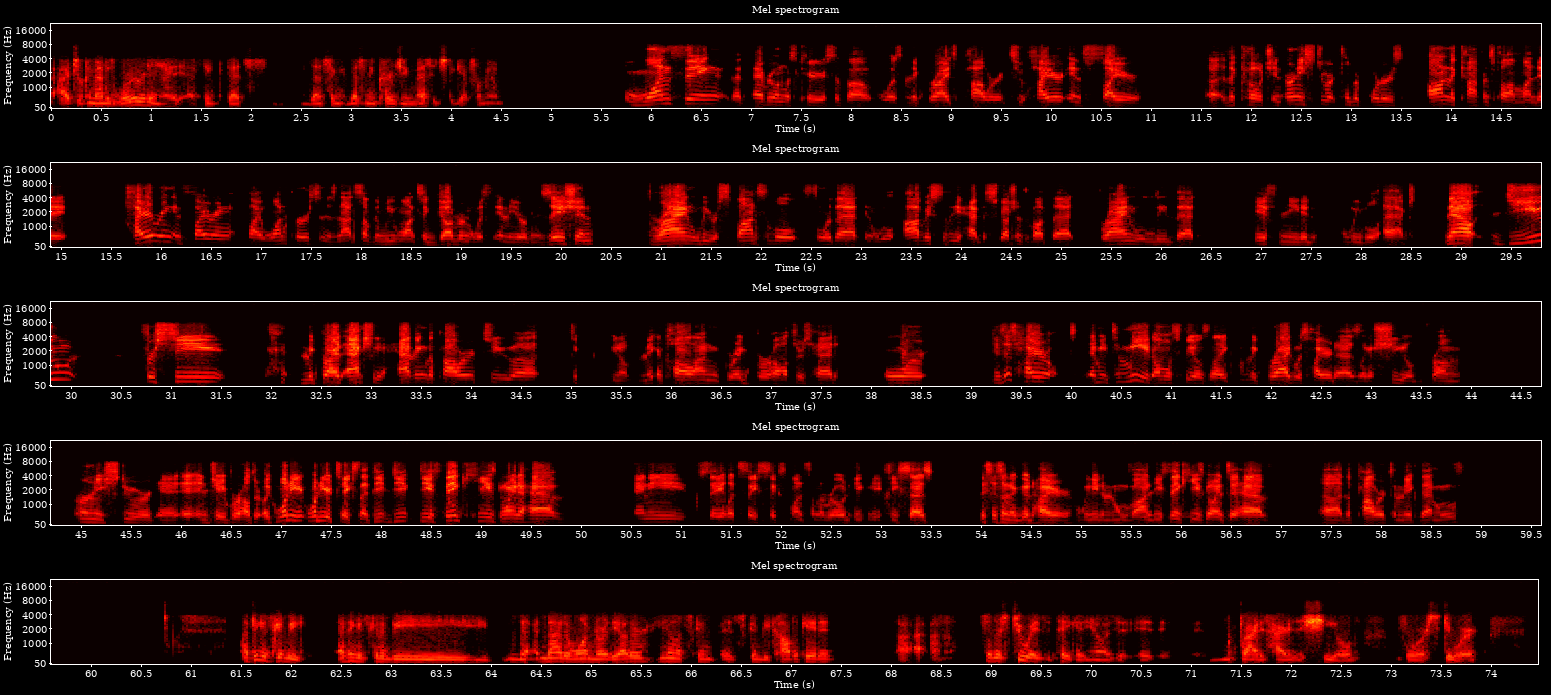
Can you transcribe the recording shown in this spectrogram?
I took him at his word, and I, I think that's that's a, that's an encouraging message to get from him. One thing that everyone was curious about was McBride's power to hire and fire uh, the coach. And Earnie Stewart told reporters on the conference call on Monday, hiring and firing by one person is not something we want to govern within the organization. Brian will be responsible for that, and we'll obviously have discussions about that. Brian will lead that. If needed, we will act. Now, do you foresee McBride actually having the power to uh, to you know make a call on Greg Berhalter's head, or does this hire? I mean, to me, it almost feels like McBride was hired as like a shield from Earnie Stewart and, and Jay Berhalter. Like, what are your what are your takes on that? Do, do, do you think he's going to have any say, let's say six months on the road, he, if he says this isn't a good hire, we need to move on? Do you think he's going to have uh, the power to make that move? I think it's gonna be. I think it's gonna be n- neither one nor the other. You know, it's gonna it's gonna be complicated. Uh, so there's two ways to take it. You know, is it, it, McBride is hired as a shield for Stewart,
